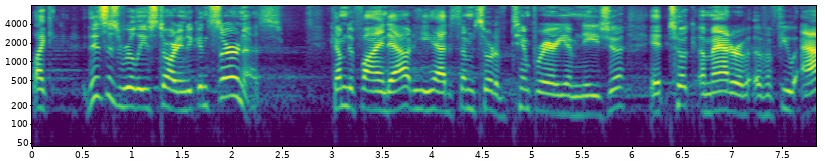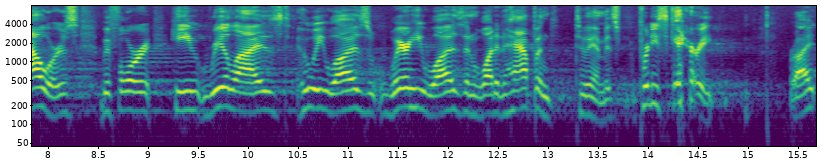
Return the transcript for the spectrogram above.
Like, this is really starting to concern us. Come to find out, he had some sort of temporary amnesia. It took a matter of, of, a few hours before he realized who he was, where he was, and what had happened to him. It's pretty scary, right?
